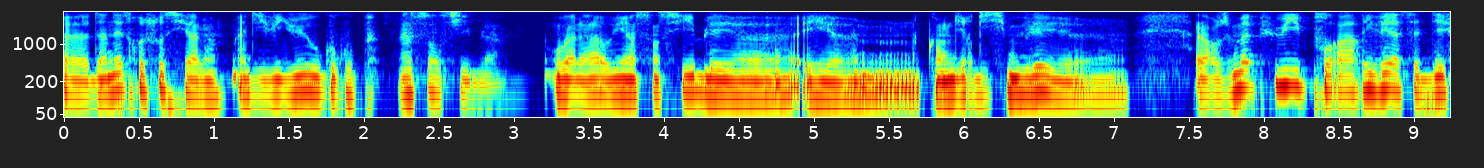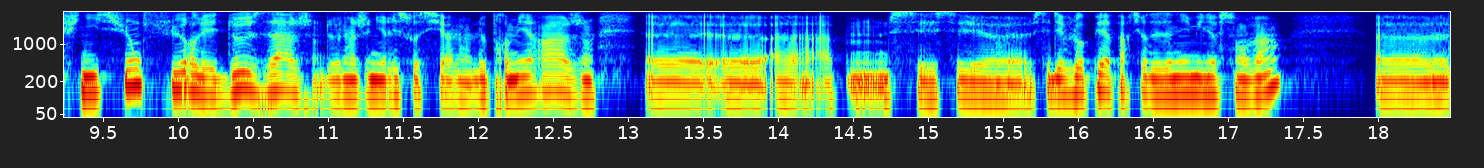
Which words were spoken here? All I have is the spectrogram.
euh, d'un être social, individu ou groupe. Insensible. Voilà, oui, insensible et, euh, et euh, comment dire dissimulé. Euh. Alors, je m'appuie pour arriver à cette définition sur les deux âges de l'ingénierie sociale. Le premier âge s'est développé à partir des années 1920 euh,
